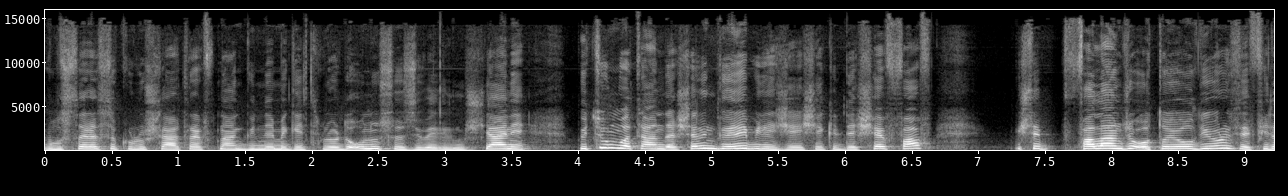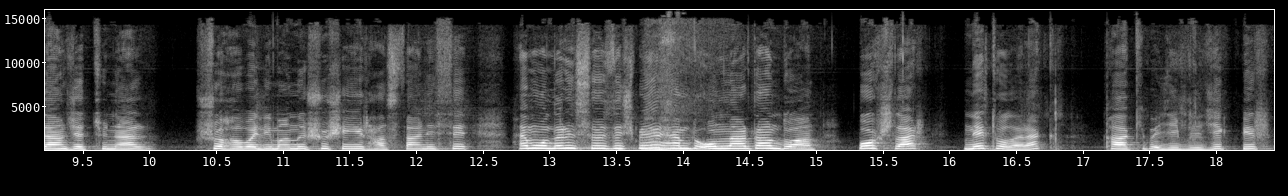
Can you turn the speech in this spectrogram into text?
uluslararası kuruluşlar tarafından gündeme getiriliyordu. Onun sözü verilmiş. Yani bütün vatandaşların görebileceği şekilde şeffaf işte falanca otoyol diyoruz ya filanca tünel, şu havalimanı, şu şehir hastanesi hem onların sözleşmeleri hem de onlardan doğan borçlar net olarak takip edebilecek bir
